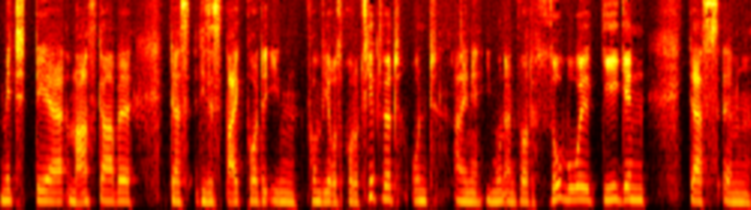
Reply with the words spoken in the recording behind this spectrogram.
mit der Maßgabe, dass dieses Spike-Protein vom Virus produziert wird und eine Immunantwort sowohl gegen das ähm,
